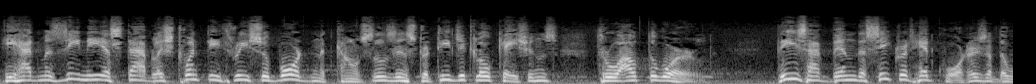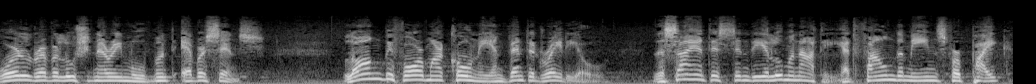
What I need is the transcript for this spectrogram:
He had Mazzini establish 23 subordinate councils in strategic locations throughout the world. These have been the secret headquarters of the world revolutionary movement ever since. Long before Marconi invented radio, the scientists in the Illuminati had found the means for Pike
